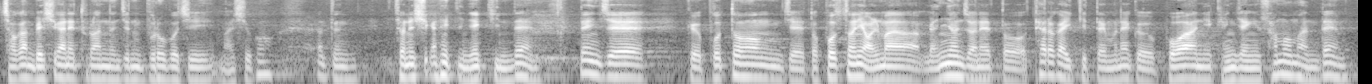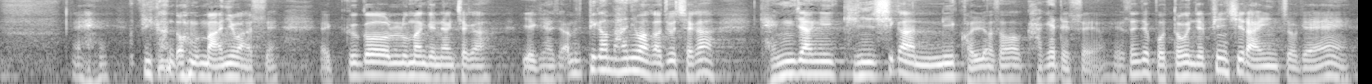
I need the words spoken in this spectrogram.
저가 몇 시간에 들어왔는지는 물어보지 마시고 하여튼 저는 시간이 굉장히 긴데 근데 이제 그 보통 이제 또 보스턴이 얼마 몇 년 전에 또 테러가 있기 때문에 그 보안이 굉장히 삼엄한데 예, 비가 너무 많이 왔어요. 예, 그걸로만 그냥 제가 얘기하죠. 비가 많이 와가지고 제가 굉장히 긴 시간이 걸려서 가게 됐어요. 그래서 이제 보통 이제 핀시 라인 쪽에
